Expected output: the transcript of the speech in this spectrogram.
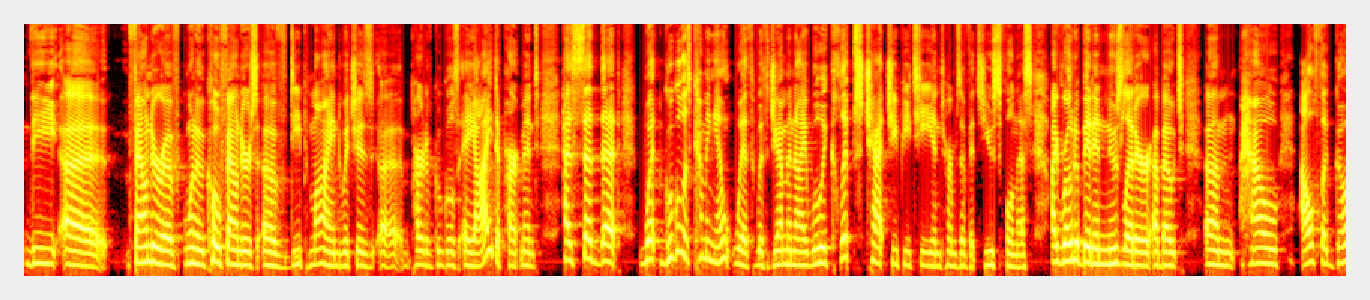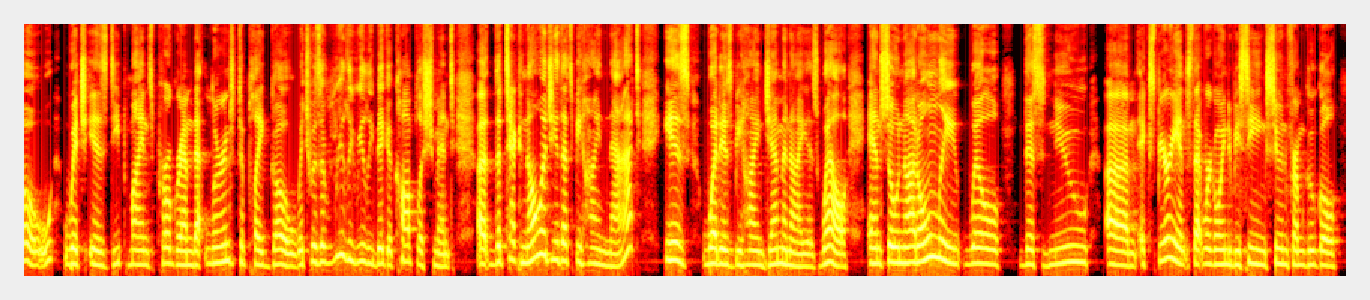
the uh, founder of one of the co-founders of DeepMind, which is uh, part of Google's AI department, has said that what Google is coming out with with Gemini will eclipse ChatGPT in terms of its usefulness. I wrote a bit in newsletter about um, how AlphaGo, which is DeepMind's program that learned to play Go, which was a really really big accomplishment. Uh, the technology that's behind that is what is behind Gemini as well, and so not only will this new um, experience that we're going to be seeing soon from Google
